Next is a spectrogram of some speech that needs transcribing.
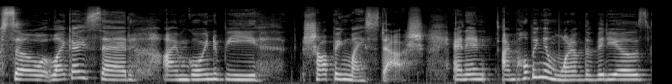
So like I said, I'm going to be shopping my stash and in I'm hoping in one of the videos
